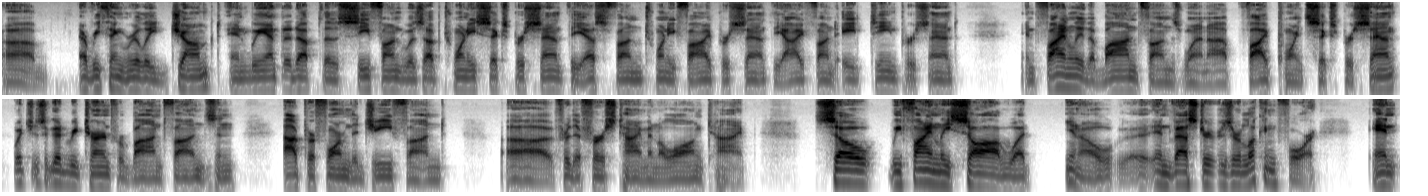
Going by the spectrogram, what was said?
Uh, everything really jumped and we ended up the C fund was up 26%, the S fund 25%, the I fund 18%, and finally the bond funds went up 5.6%, which is a good return for bond funds and outperformed the G fund uh, for the first time in a long time. So we finally saw what, you know, investors are looking for. And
